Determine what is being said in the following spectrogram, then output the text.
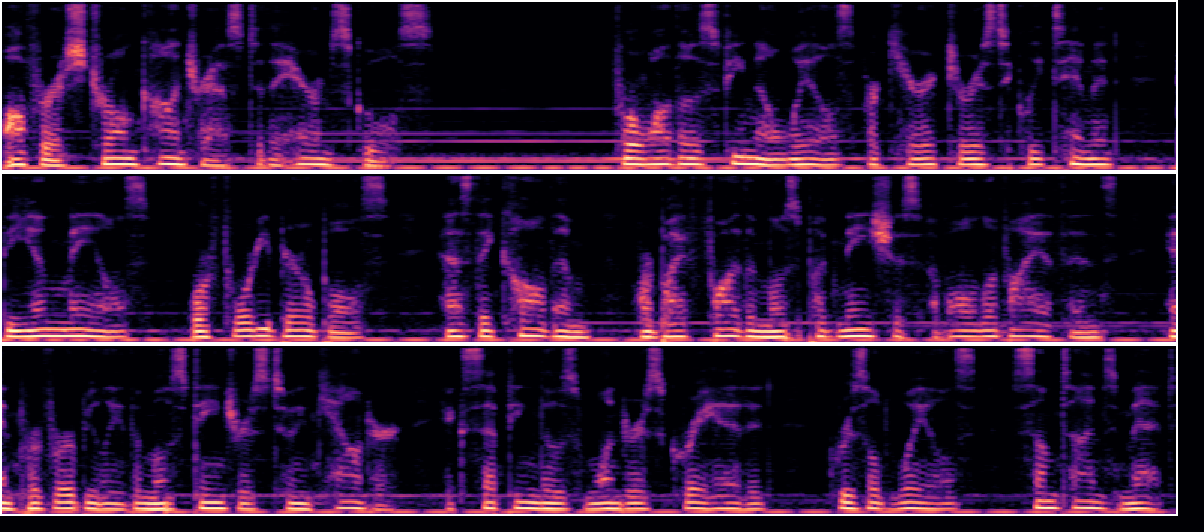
offer a strong contrast to the harem schools. For while those female whales are characteristically timid, the young males, or forty barrel bulls, as they call them, are by far the most pugnacious of all leviathans, and proverbially the most dangerous to encounter, excepting those wondrous gray-headed, grizzled whales sometimes met,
